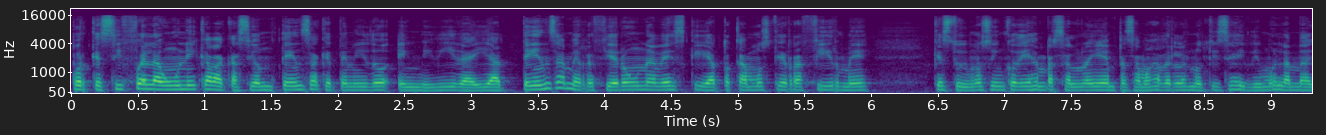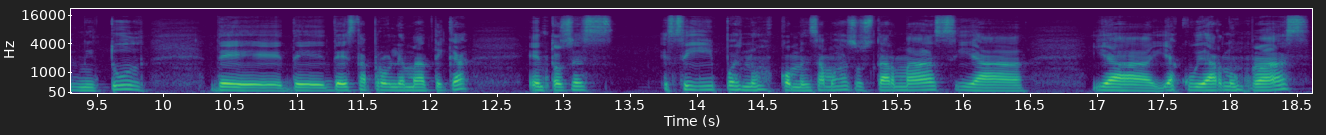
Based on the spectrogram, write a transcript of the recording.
Porque sí fue la única vacación tensa que he tenido en mi vida. Y a tensa me refiero una vez que ya tocamos tierra firme que estuvimos cinco días en Barcelona y empezamos a ver las noticias y vimos la magnitud de, de, esta problemática. Entonces, sí, pues nos comenzamos a asustar más y a, y a, y a cuidarnos más.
